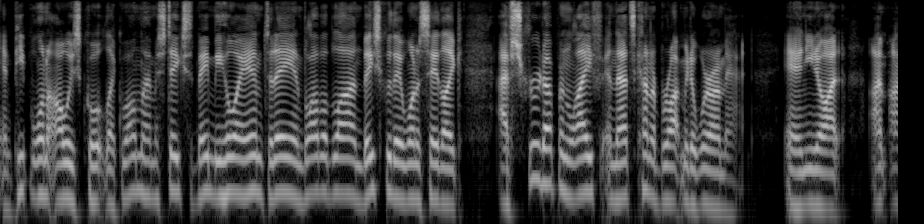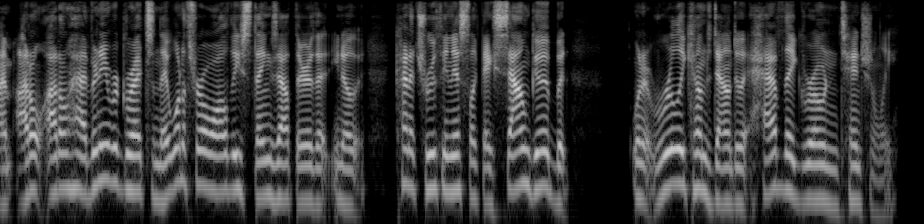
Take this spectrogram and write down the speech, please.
and people want to always quote like, "Well, my mistakes have made me who I am today," and blah blah blah. And basically, they want to say like, "I've screwed up in life, and that's kind of brought me to where I'm at." And you know, I I'm, I'm I don't I don't have any regrets, and they want to throw all these things out there that you know, kind of truthiness, like they sound good, but when it really comes down to it, have they grown intentionally?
